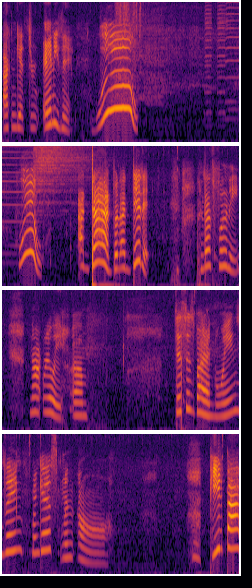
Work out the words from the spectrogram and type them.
I can get through anything. Woo! Woo! I died, but I did it. That's funny. Not really. Um, this is by annoying thing, I guess. When oh, PewDiePie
